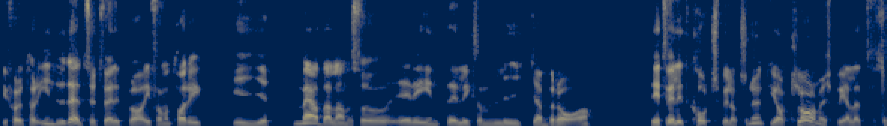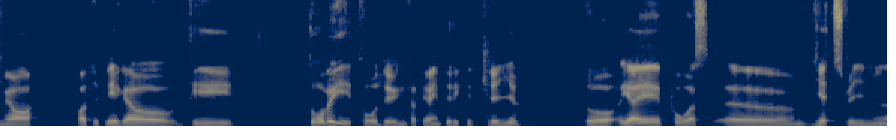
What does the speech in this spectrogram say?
ifall du tar individuellt så är det väldigt bra. Ifall man tar det i, med alla andra så är det inte liksom lika bra. Det är ett väldigt kort spel också. Nu är inte jag klar med spelet som jag har typ legat och till, sovit i två dygn för att jag inte riktigt kry. Så jag är på uh, Jetstream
